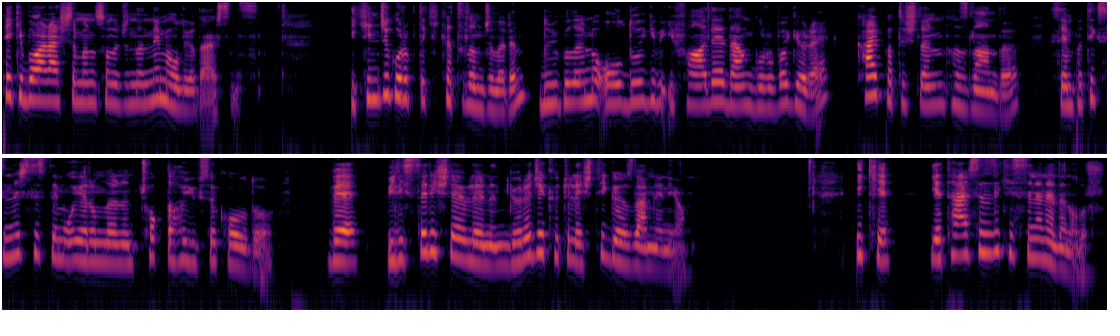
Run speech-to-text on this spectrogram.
Peki bu araştırmanın sonucunda ne mi oluyor dersiniz? İkinci gruptaki katılımcıların duygularını olduğu gibi ifade eden gruba göre kalp atışlarının hızlandığı, sempatik sinir sistemi uyarımlarının çok daha yüksek olduğu ve bilişsel işlevlerinin görece kötüleştiği gözlemleniyor. 2. Yetersizlik hissine neden olur.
